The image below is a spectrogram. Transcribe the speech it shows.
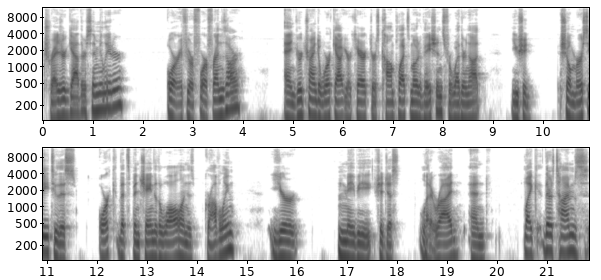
treasure gather simulator, or if your four friends are, and you're trying to work out your character's complex motivations for whether or not you should show mercy to this orc that's been chained to the wall and is groveling, you're maybe should just let it ride. And like, there's times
